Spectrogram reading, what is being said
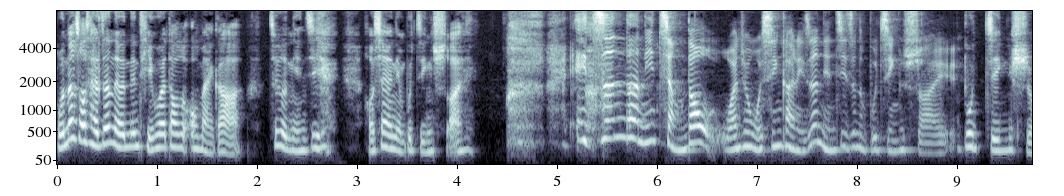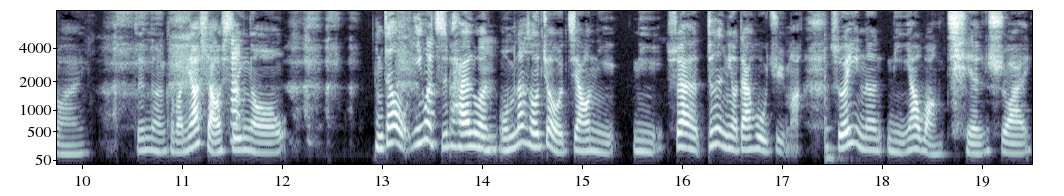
我那时候才真的有点体会到说，Oh my god，这个年纪 好像有点不经摔。哎、欸，真的，你讲到完全我心坎里，这个年纪真的不经摔，不经摔，真的很可怕，你要小心哦。你知道，因为直排轮，嗯、我们那时候就有教你，你虽然就是你有带护具嘛，所以呢，你要往前摔。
